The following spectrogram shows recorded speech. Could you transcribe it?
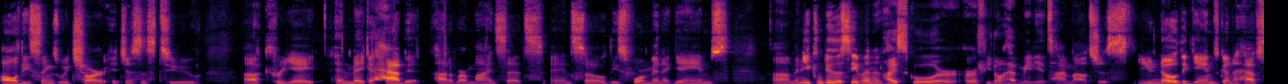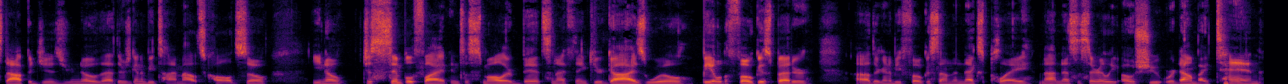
all these things we chart it just is to uh, create and make a habit out of our mindsets and so these four minute games um, and you can do this even in high school or, or if you don't have media timeouts. Just you know the game's going to have stoppages. You know that there's going to be timeouts called. So, you know, just simplify it into smaller bits, and I think your guys will be able to focus better. Uh, they're going to be focused on the next play, not necessarily, oh shoot, we're down by ten.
